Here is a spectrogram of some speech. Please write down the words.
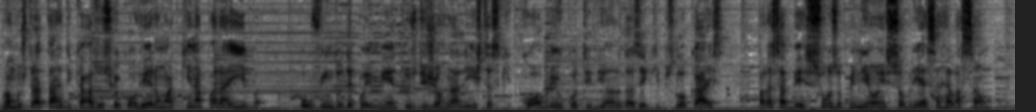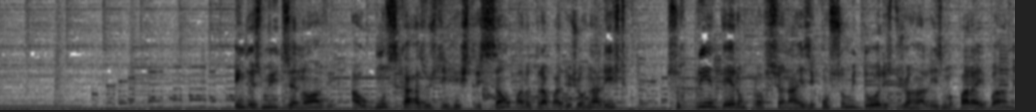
vamos tratar de casos que ocorreram aqui na Paraíba, ouvindo depoimentos de jornalistas que cobrem o cotidiano das equipes locais para saber suas opiniões sobre essa relação. Em 2019, alguns casos de restrição para o trabalho jornalístico surpreenderam profissionais e consumidores do jornalismo paraibano.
